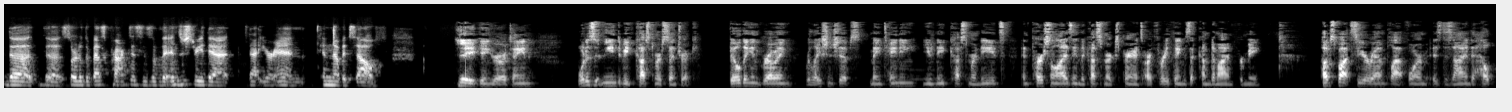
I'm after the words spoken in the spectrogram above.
the the sort of the best practices of the industry that that you're in in and of itself. Hey, Artane. What does it mean to be customer centric? Building and growing relationships, maintaining unique customer needs, and personalizing the customer experience are three things that come to mind for me. HubSpot CRM platform is designed to help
